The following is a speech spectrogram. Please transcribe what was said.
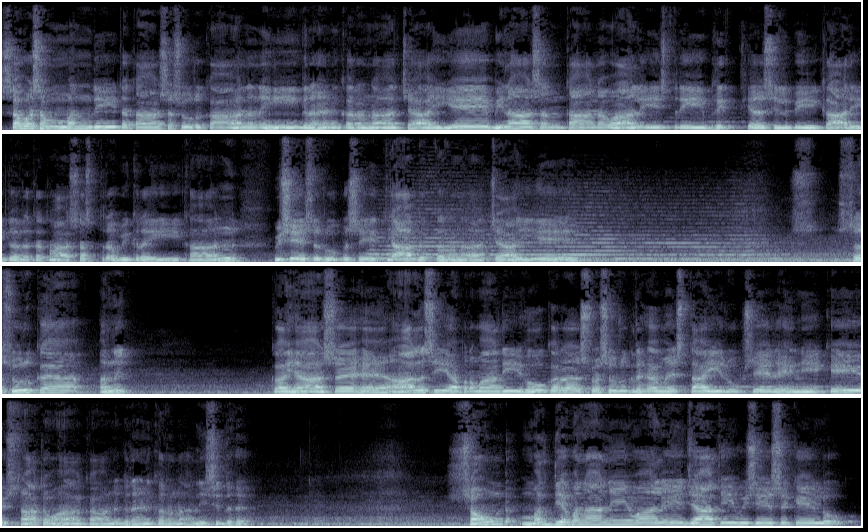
सब संबंधी तथा ससुर का अन्न नहीं ग्रहण करना चाहिए। बिना संतान वाली स्त्री भृत्य शिल्पी कारीगर तथा शस्त्र विक्रही का अन्न विशेष रूप से त्याग करना चाहिए। ससुर का अन का है, आलसी अप्रमादी होकर ससुर गृह में स्थायी रूप से रहने के साथ वहाँ का अन्न ग्रहण करना निषिद्ध है। साउंड मध्य बनाने वाले जाति विशेष के लोग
